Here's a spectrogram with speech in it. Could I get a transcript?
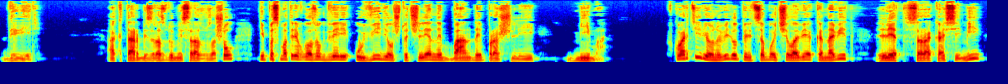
дверь. Актар без раздумий сразу зашел и, посмотрев в глазок двери, увидел, что члены банды прошли мимо. В квартире он увидел перед собой человека на вид лет сорока семи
